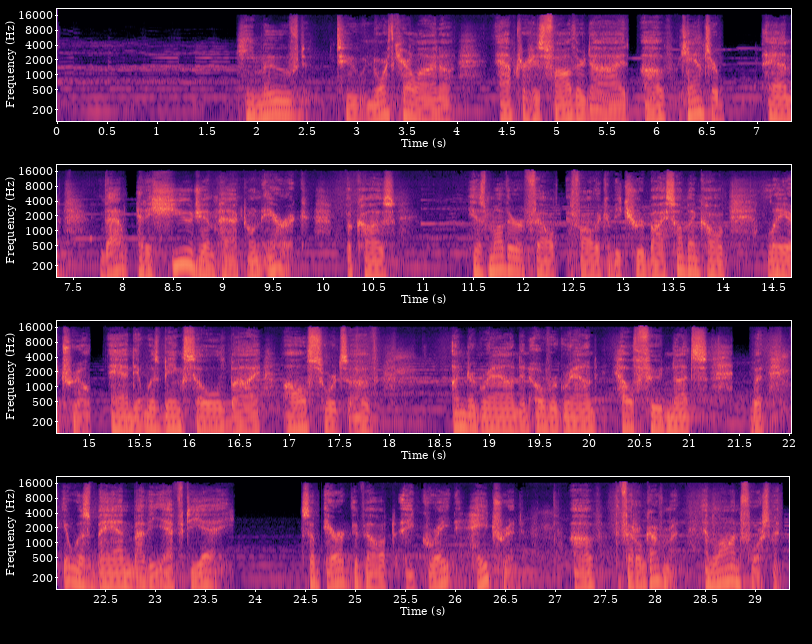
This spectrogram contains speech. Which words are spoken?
He moved to North Carolina after his father died of cancer, and that had a huge impact on Eric because his mother felt his father could be cured by something called Laetrile, and it was being sold by all sorts of underground and overground health food nuts, but it was banned by the FDA. So Eric developed a great hatred of the federal government and law enforcement.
